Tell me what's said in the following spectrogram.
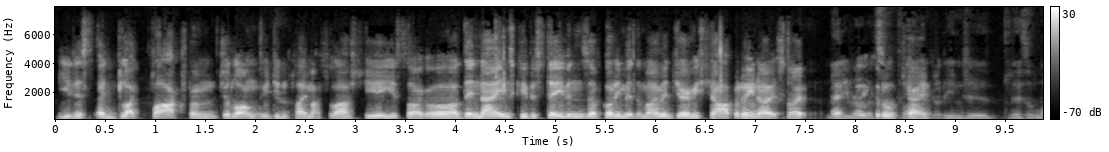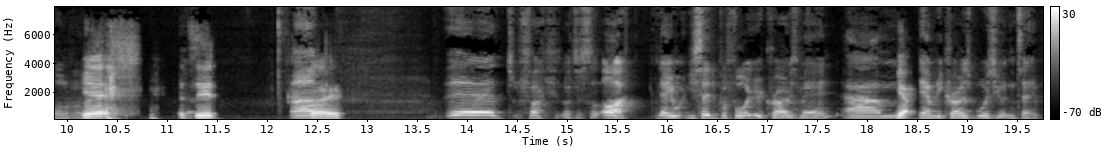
you just and like Clark from Geelong who didn't play much last year. It's like oh, their names. Cooper Stephens, I've got him at the moment. Jeremy Sharp, but who knows? Like Matty could Robertson all change. got injured. There's a lot of them. Yeah, that's it. Um, So Yeah, fuck. I just thought. oh, now you you said before you're a Crows man. Um, Yep. How many Crows boys you got in the team?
